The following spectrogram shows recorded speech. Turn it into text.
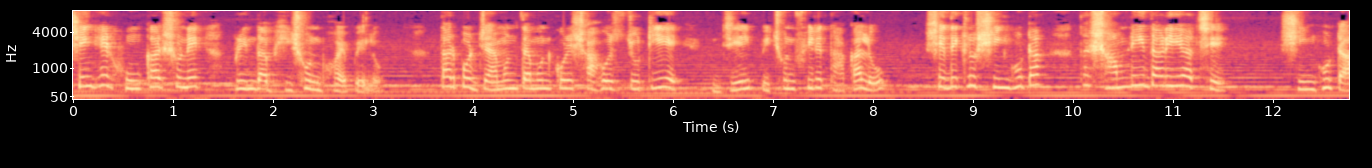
সিংহের হুঙ্কার শুনে বৃন্দা ভীষণ ভয় পেল। তারপর যেমন তেমন করে সাহস জুটিয়ে যেই পিছন ফিরে তাকালো, সে দেখল সিংহটা তার সামনেই দাঁড়িয়ে আছে। সিংহটা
